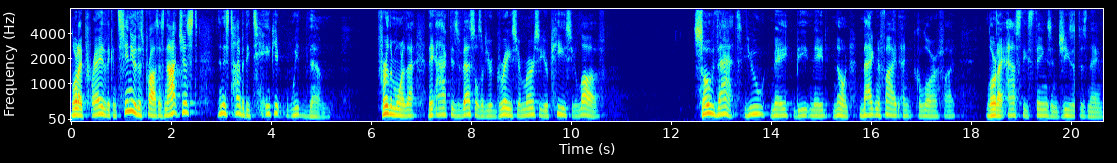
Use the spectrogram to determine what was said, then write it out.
Lord, I pray that they continue this process, not just in this time, but they take it with them. Furthermore, that they act as vessels of your grace, your mercy, your peace, your love so that you may be made known, magnified, and glorified. Lord, I ask these things in Jesus' name.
